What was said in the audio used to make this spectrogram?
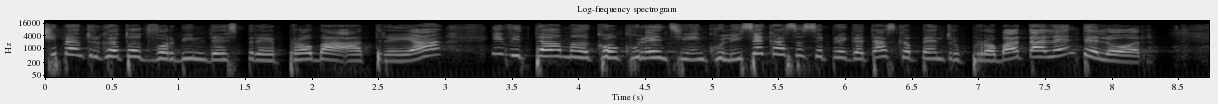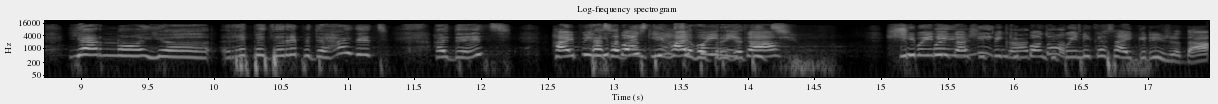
Și pentru că tot vorbim despre proba a treia, invităm uh, concurenții în culise ca să se pregătească pentru proba talentelor. Iar noi, uh, repede, repede, haideți, haideți, Hai, ca să Pinky aveți Ponky, timp hai, să vă Pâinica! pregătiți. Și pâinica, și Pinky Ponky, pâinica să ai grijă, da?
